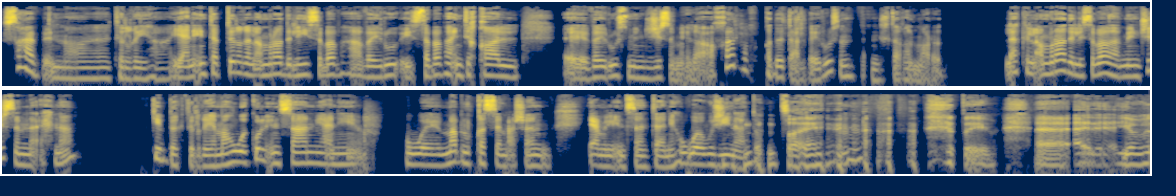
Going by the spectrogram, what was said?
صعب إنه تلغيها. يعني أنت بتلغي الأمراض اللي هي سببها فيروس سببها انتقال فيروس من جسم إلى آخر. قضيت على الفيروس انتقل المرض لكن الأمراض اللي سببها من جسمنا إحنا كيف بدك تلغيها؟ ما هو كل إنسان يعني هو ما بنقسم عشان يعمل إنسان تاني هو وجيناته. صحيح. طيب. آه، يوم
